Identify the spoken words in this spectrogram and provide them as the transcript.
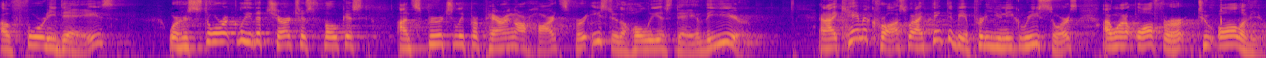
of 40 days where historically the church has focused on spiritually preparing our hearts for Easter, the holiest day of the year. And I came across what I think to be a pretty unique resource I want to offer to all of you.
